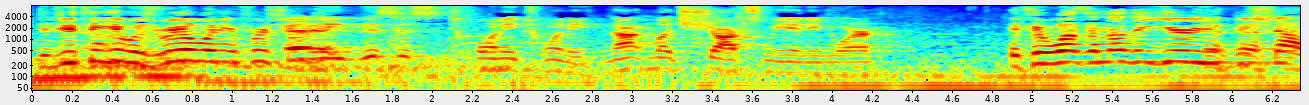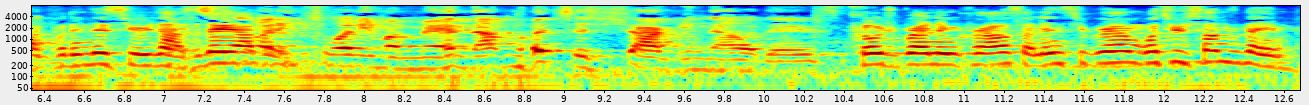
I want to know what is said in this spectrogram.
Did you think it was real when you first heard it? this is 2020. Not much shocks me anymore. If it was another year, you'd be shocked. But in this year, you're not. So there you have it. 2020, my man. Not much is shocking nowadays. Coach Brandon Krause on Instagram. What's your son's name?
